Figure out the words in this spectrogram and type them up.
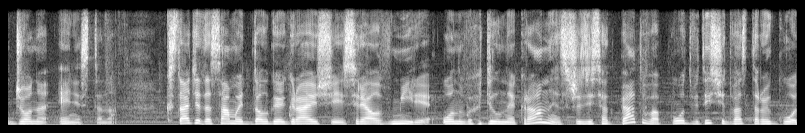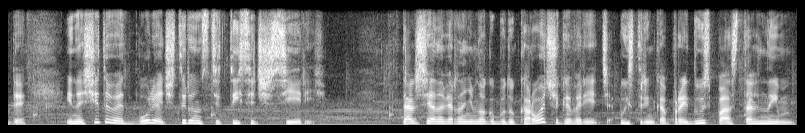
Джона Энистона – кстати, это самый долгоиграющий сериал в мире. Он выходил на экраны с 65 по 2022 годы и насчитывает более 14 тысяч серий. Дальше я, наверное, немного буду короче говорить, быстренько пройдусь по остальным.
